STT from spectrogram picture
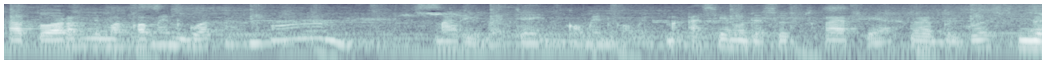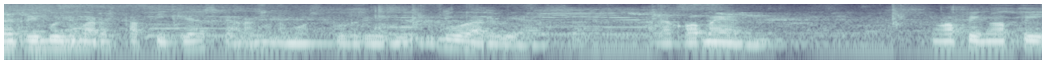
Satu orang lima komen gue tambang. Mari bacain komen-komen. Makasih yang udah subscribe ya. Subscriber gue 9543 sekarang udah mau 10.000 luar biasa. Ada komen. Ngopi-ngopi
